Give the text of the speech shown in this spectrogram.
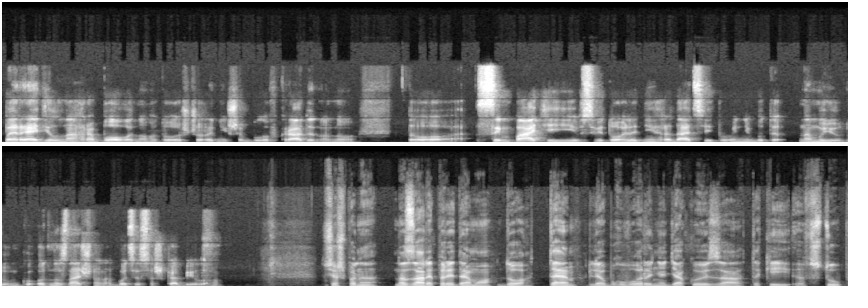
переділ награбованого, того що раніше було вкрадено. Ну то симпатії в світоглядній градації повинні бути, на мою думку, однозначно на боці Сашка Білого. Що ж, пане Назаре, перейдемо до тем для обговорення. Дякую за такий е, вступ.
